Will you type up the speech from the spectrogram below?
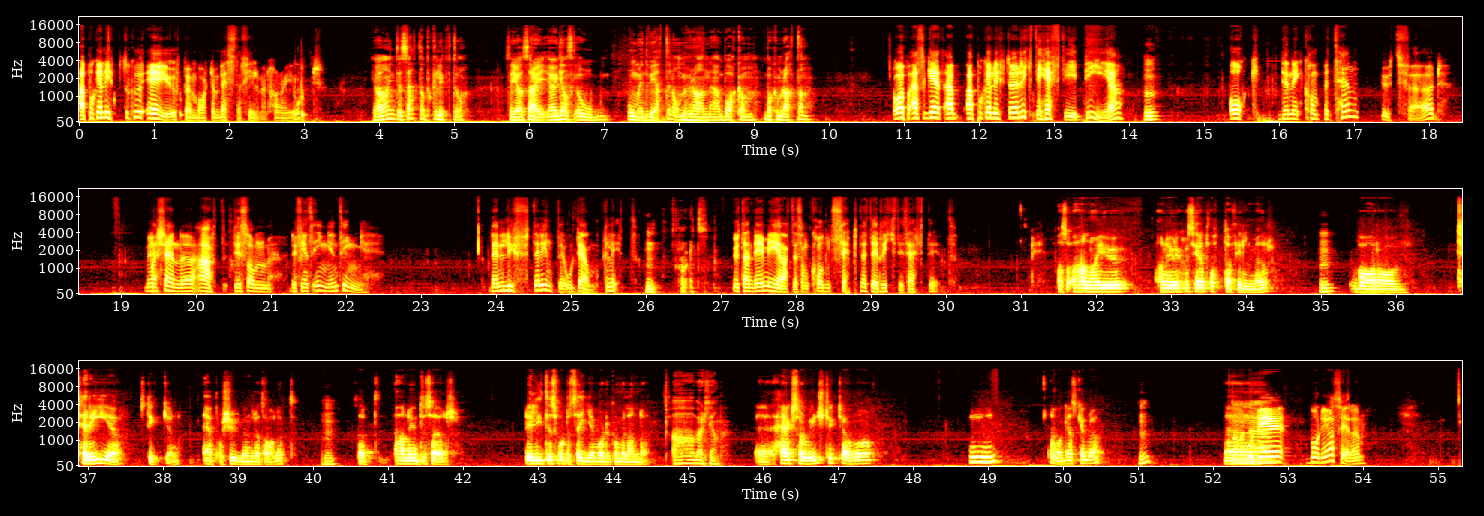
Apocalypto är ju uppenbart den bästa filmen han har gjort. Jag har inte sett Apocalypto. Så jag, är så här, jag är ganska omedveten om hur han är bakom, bakom ratten. Och alltså Apocalypto är en riktigt häftig idé. Och den är kompetent utförd. Men jag känner att det som, det finns ingenting. Den lyfter inte ordentligt. Mm, right. Utan det är mer att det som konceptet är riktigt häftigt. Alltså han har ju, han har ju regisserat åtta filmer. Mm. Varav tre stycken är på 2000-talet. Mm. Så att han är ju inte så här. Det är lite svårt att säga var det kommer landa. Ah, verkligen. Eh, Hacksaw Ridge tyckte jag var... Mm, den var ganska bra. Mm. Eh, Ja, men, eh, Borde, borde jag se den?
